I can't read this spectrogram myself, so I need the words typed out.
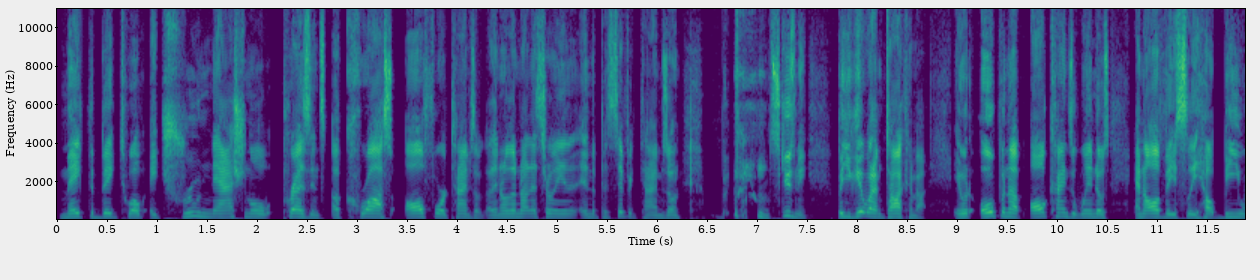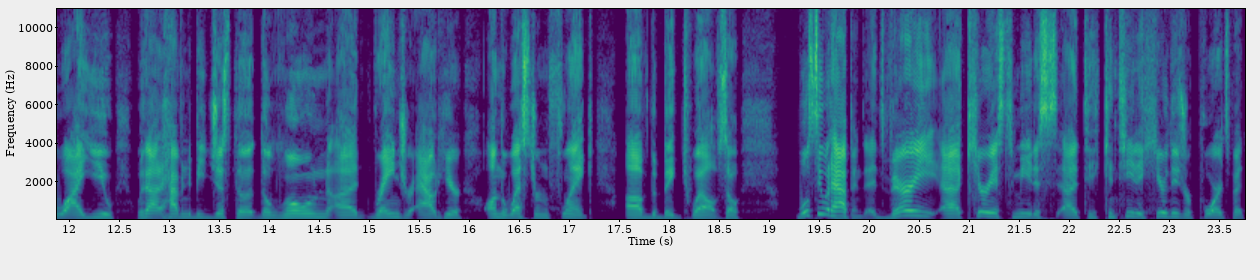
make the Big 12 a true national presence across all four time zones. I know they're not necessarily in, in the Pacific time zone, excuse me, but you get what I'm talking about. It would open up all kinds of windows and obviously help BYU without having to be just the, the lone uh, ranger out here on the western flank of the Big 12. So we'll see what happens. It's very uh, curious to me to uh, to continue to hear these reports, but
